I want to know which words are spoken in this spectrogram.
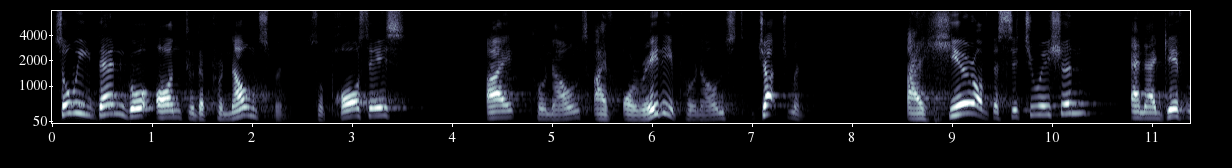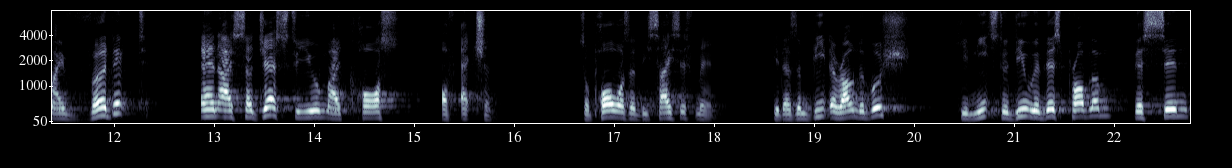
So we then go on to the pronouncement. So Paul says, I pronounce, I've already pronounced judgment. I hear of the situation and I give my verdict and I suggest to you my course of action. So, Paul was a decisive man. He doesn't beat around the bush. He needs to deal with this problem, this sin,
